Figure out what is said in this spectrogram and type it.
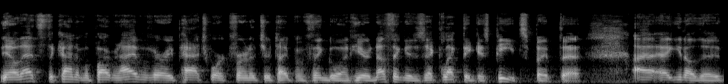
you know, that's the kind of apartment I have a very patchwork furniture type of thing going here. Nothing as eclectic as Pete's, but, uh, I, I- you know, the,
